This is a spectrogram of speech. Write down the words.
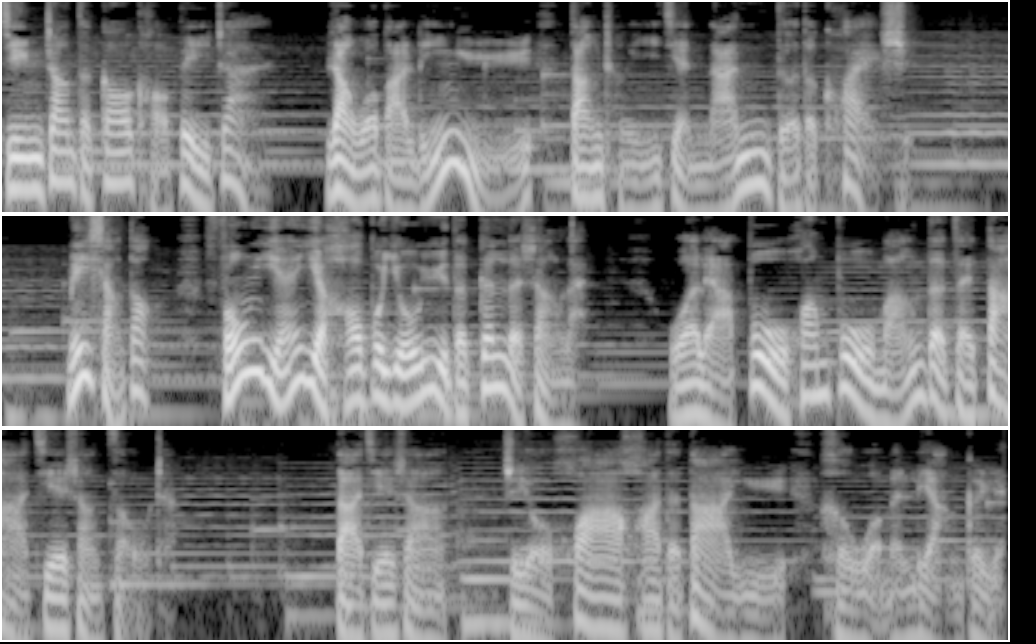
紧张的高考备战，让我把淋雨当成一件难得的快事。没想到冯岩也毫不犹豫地跟了上来，我俩不慌不忙地在大街上走着。大街上只有哗哗的大雨和我们两个人，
